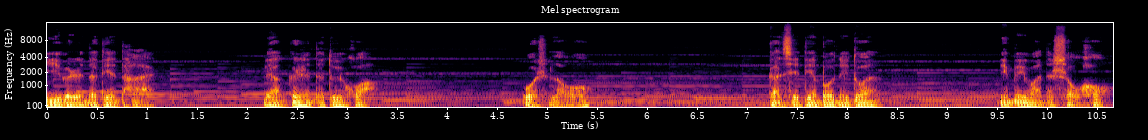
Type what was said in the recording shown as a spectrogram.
一个人的电台，两个人的对话。我是老欧，感谢电波那端你每晚的守候。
